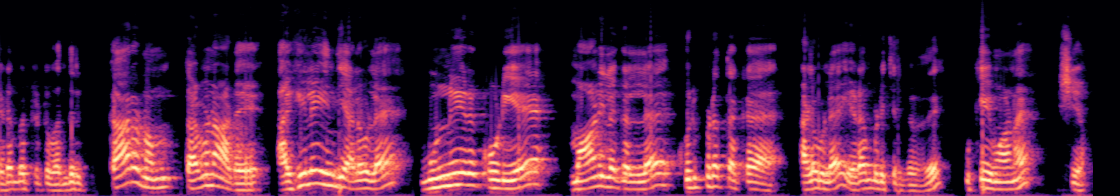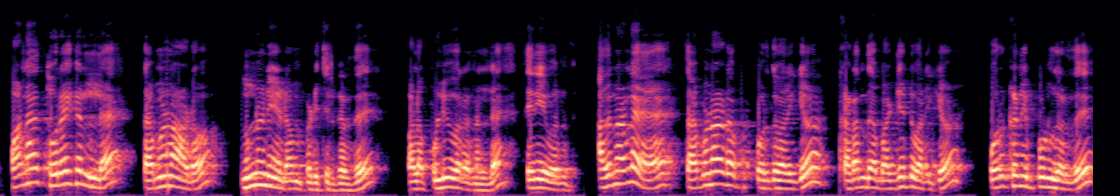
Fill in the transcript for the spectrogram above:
இடம்பெற்றுட்டு வந்திருக்கு. காரணம் தமிழ்நாடு அகில இந்திய அளவுல முன்னேறக்கூடிய மாநிலங்கள்ல குறிப்பிடத்தக்க அளவுல இடம் பிடிச்சிருக்கிறது. முக்கியமான விஷயம். பல துறைகள்ல தமிழ்நாடும் முன்னணி இடம் பிடிச்சிருக்கிறது. பல புள்ளிவரங்கள்ல தெரிய வருது. அதனால தமிழ்நாடை பொறுத்த வரைக்கும் கடந்த பட்ஜெட் வரைக்கும் புறக்கணிப்புங்கிறது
